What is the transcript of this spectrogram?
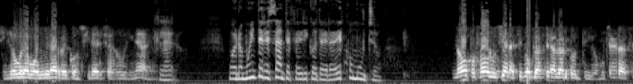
si logra volver a reconciliar esas dos dinámicas. Claro. Bueno, muy interesante, Federico, te agradezco mucho. No, por favor, Luciana, siempre un placer hablar contigo. Muchas gracias.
